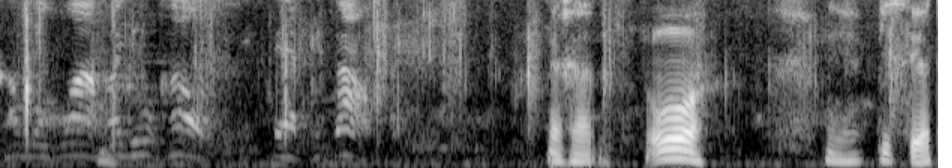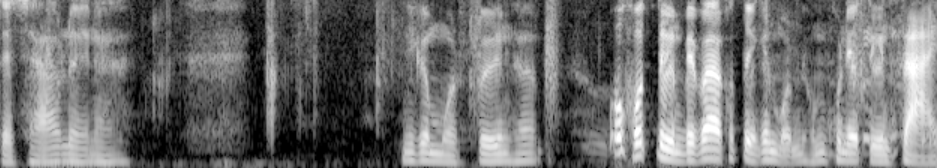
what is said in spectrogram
เขาว่าพายุเข้า18 19นะครับ โอ้ นี่พี่เสือแต่เช้าเลยนะ นี่ก็หมวดฟื้นครับ โอ้เขาตื่นไปบ้างเขาตื่นกันหมดผมคนเดียวตื่นสาย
